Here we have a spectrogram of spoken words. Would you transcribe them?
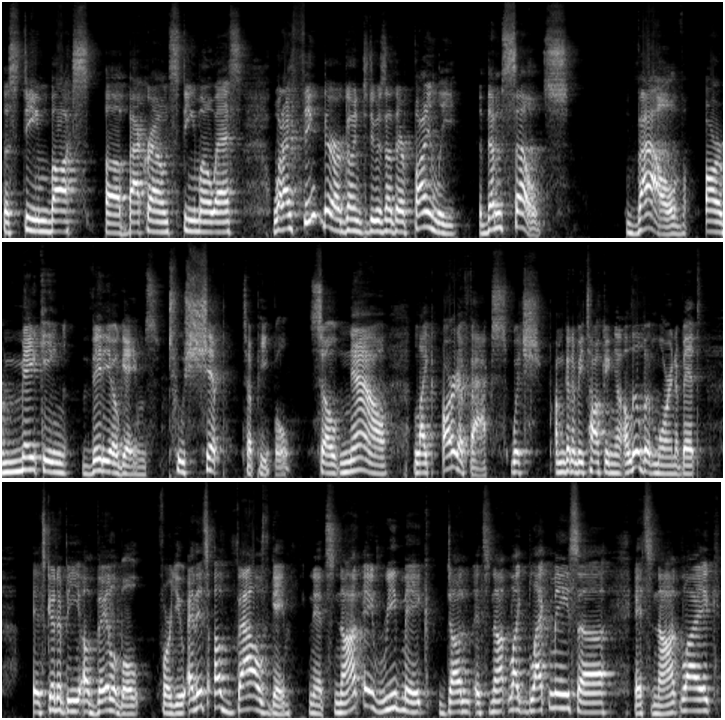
the Steam box uh, background, Steam OS. What I think they are going to do is that they're finally themselves, Valve, are making video games to ship to people. So now, like artifacts, which I'm going to be talking a little bit more in a bit, it's going to be available for you. And it's a Valve game. And it's not a remake done, it's not like Black Mesa. It's not like,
